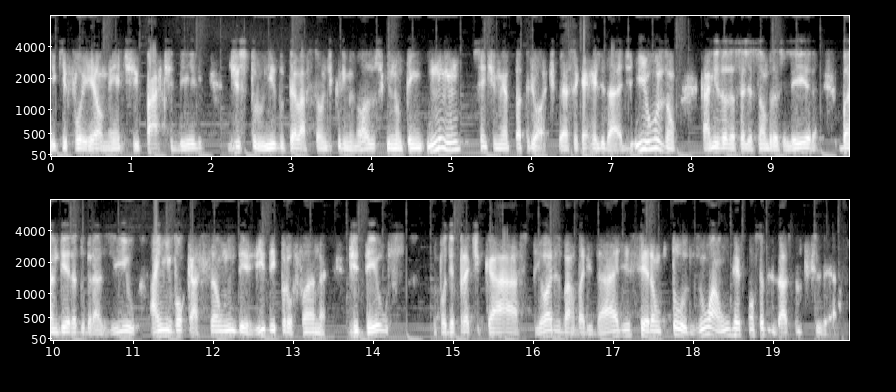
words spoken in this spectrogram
e que foi realmente parte dele destruído pela ação de criminosos que não têm nenhum sentimento patriótico. Essa é a realidade. E usam camisa da seleção brasileira, bandeira do Brasil, a invocação indevida e profana de Deus para poder praticar as piores barbaridades, serão todos, um a um, responsabilizados pelo que fizeram.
